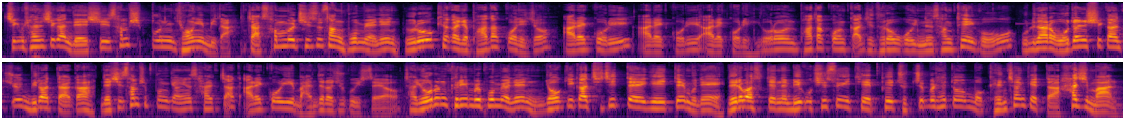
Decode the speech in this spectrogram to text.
지금 현 시간 4시 30분 경입니다. 자, 선물 지수상 보면은 이렇게가 이제 바닥권이죠. 아래 꼬리, 아래 꼬리, 아래 꼬리 요런 바닥권까지 들어오고 있는 상태이고 우리나라 오전 시간 쭉 밀었다가 4시 30분 경에 살짝 아래 꼬리 만들어주고 있어요. 자, 요런 그림을 보면은 여기가 지지대이기 때문에 내려봤을 때는 미국 지수 ETF 줍줍을 해도 뭐 괜찮겠다. 하지만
